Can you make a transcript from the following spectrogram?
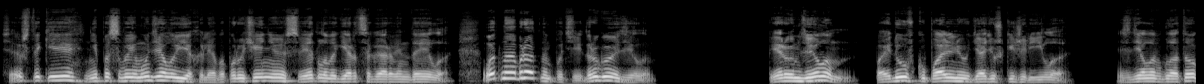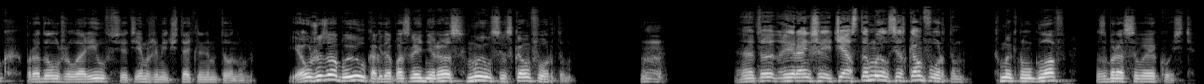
Все ж таки не по своему делу ехали, а по поручению светлого герцога Арвиндейла. Вот на обратном пути, другое дело. Первым делом пойду в купальню дядюшки Жрила. Сделав глоток, продолжил Арил все тем же мечтательным тоном. Я уже забыл, когда последний раз мылся с комфортом. «Хм. А то ты раньше часто мылся с комфортом», — хмыкнул Глав, сбрасывая кость.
